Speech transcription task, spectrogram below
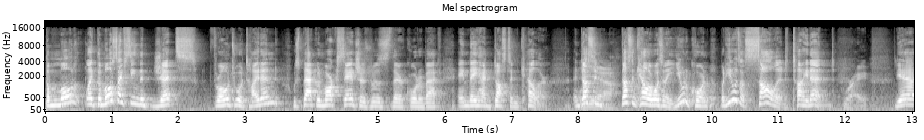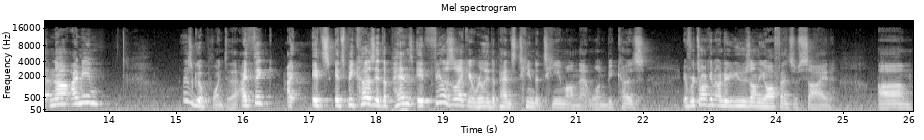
The most like the most I've seen the Jets thrown to a tight end was back when Mark Sanchez was their quarterback and they had Dustin Keller. And Dustin yeah. Dustin Keller wasn't a unicorn, but he was a solid tight end. Right. Yeah. No. I mean, there's a good point to that. I think I it's it's because it depends. It feels like it really depends team to team on that one because if we're talking underused on the offensive side, um,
